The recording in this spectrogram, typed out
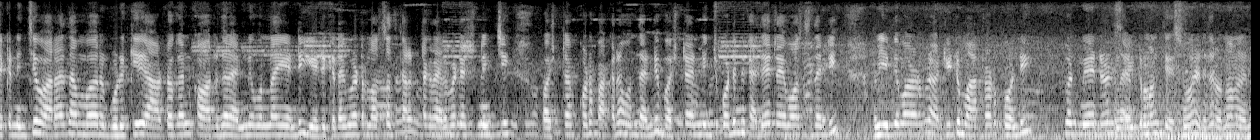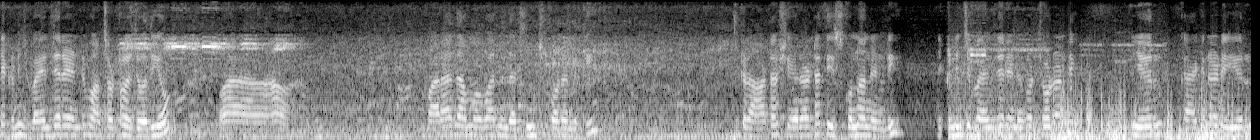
ఇక్కడ నుంచి వరాదమ్మవారి గుడికి ఆటో కానీ కార్లు కానీ అన్నీ ఉన్నాయండి. ఏడు కిలోమీటర్లు వస్తుంది. కరెక్ట్గా రైల్వే స్టేషన్ నుంచి బస్ స్టాప్ కూడా పక్కనే ఉందండి. బస్ స్టాండ్ నుంచి కూడా మీకు అదే టైం వస్తుందండి. అవి ఇది మాట్లాడుకుని అటు ఇటు మాట్లాడుకోండి. ఇక్కడ మెయిన్ రోడ్ నైట్ మనం తీసుకుని ఎదురు ఉన్నానండి. ఇక్కడ నుంచి బయలుదేరండి మా చుట్టూ ఉదయం. వరాద అమ్మవారిని దర్శించుకోవడానికి. ఇక్కడ ఆటో షేర్ ఆటో తీసుకున్నానండి. ఇక్కడ నుంచి బయలుదేరాను. కూడా చూడండి ఏరు కాకినాడ ఏరు.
